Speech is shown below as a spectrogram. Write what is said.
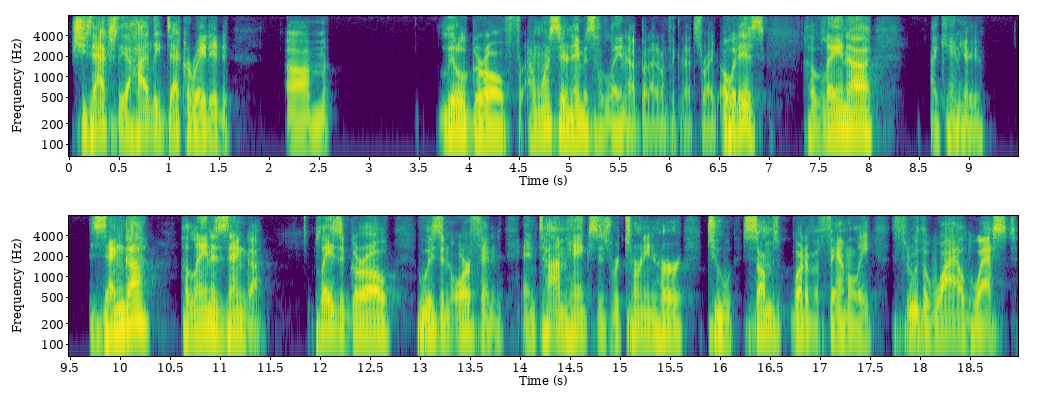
She's actually a highly decorated um, little girl. I want to say her name is Helena, but I don't think that's right. Oh, it is Helena. I can't hear you. Zenga? Helena Zenga plays a girl who is an orphan, and Tom Hanks is returning her to somewhat of a family through the Wild West.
